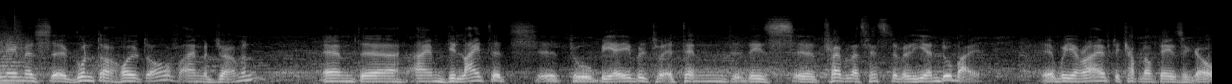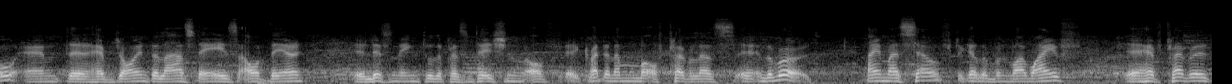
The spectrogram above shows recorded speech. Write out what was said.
name is uh, Gunther Holtorf. I'm a German, and uh, I'm delighted uh, to be able to attend this uh, Travelers Festival here in Dubai. Uh, we arrived a couple of days ago and uh, have joined the last days out there listening to the presentation of quite a number of travelers in the world. I myself, together with my wife, have traveled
